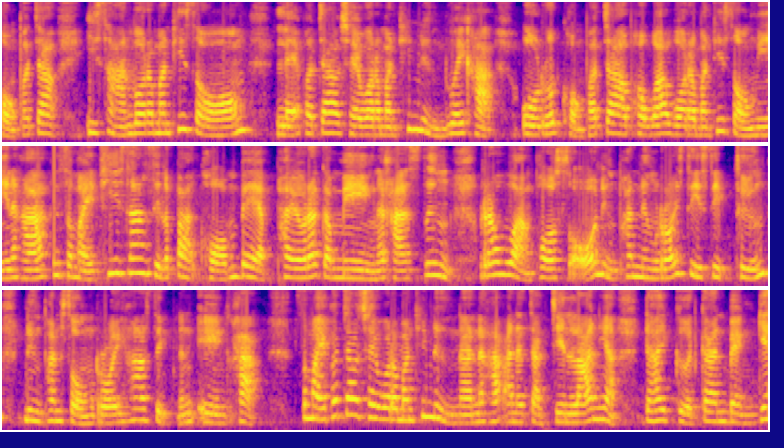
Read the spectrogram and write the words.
ของพระเจ้า อีสานวรมันที่สองและพระเจ้าชัยวรมันที่หนึ่งด้วยค่ะ โอรสของพระเจ้าพวะวรมันที่สองนี้นะคะเป็นสมัยที่สร้างศิลปะขอมแบบไพรกเมงนะคะ ซึ่งระหว่างพศ 1140 ถึง 1250 นั่นเองค่ะ สมัยพระเจ้าชัยวรมันที่หนึ่งนั้นนะคะ อาณาจักรเจนละเนี่ยได้เกิดการแบ่งแย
